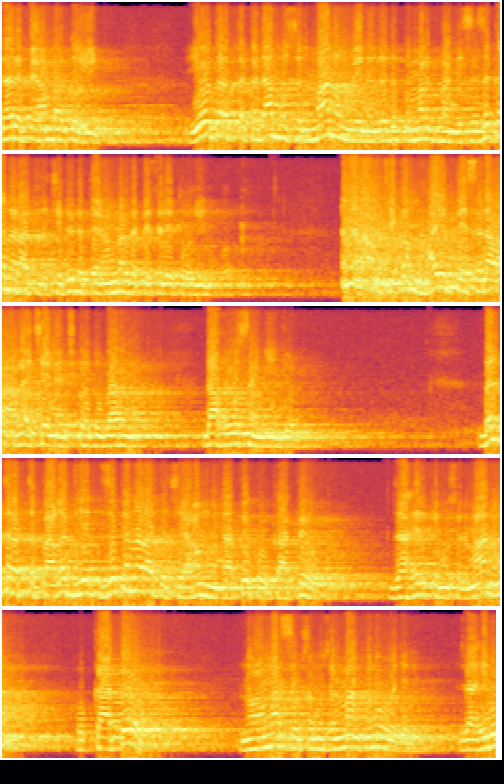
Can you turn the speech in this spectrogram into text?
دا د پیغمبر توحید یو تر ته کدا مسلمان هم ویني د په مرګ باندې سزا کنه راتلی چې د پیغمبر د فیصله توهین او چې کوم هاي فیصله هغه چیلنج کړ دوباره دا هو سنگین جرم بل طرف ته پاغه دیت ځکه نه راته چې هغه منافق او کافر ظاهر کې مسلمانو او کافر نو عمر صاحب سم مسلمان خنو وجل ظاهري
